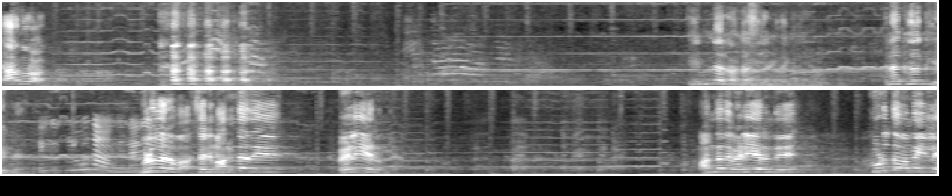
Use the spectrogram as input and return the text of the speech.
யார் அந்த ஒரு ஆள்? என்ன ரகசியம் கிடைக்கிறீங்க எனக்கு கேக்கு இல்லை குழுதரவா சரி வந்தது வெளியே இருந்து. வந்தது வெளியே இருந்து கொடுத்தவங்க இல்ல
